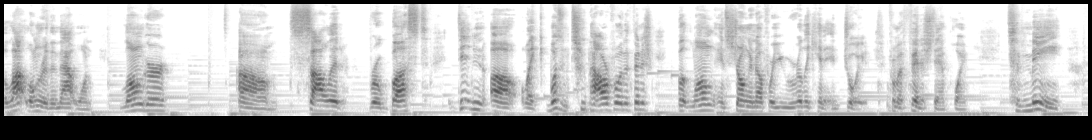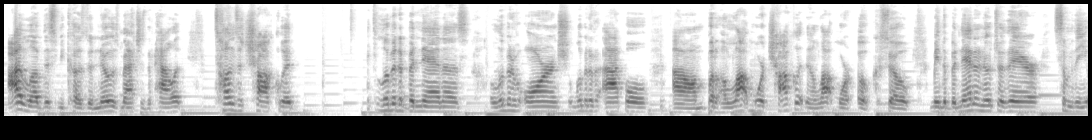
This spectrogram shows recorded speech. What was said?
a lot longer than that one. Longer, um, solid, robust. Didn't, uh, like, wasn't too powerful in the finish, but long and strong enough where you really can enjoy it from a finish standpoint. To me, I love this because the nose matches the palate. Tons of chocolate, a little bit of bananas, a little bit of orange, a little bit of apple, um, but a lot more chocolate and a lot more oak. So, I mean, the banana notes are there, some of the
